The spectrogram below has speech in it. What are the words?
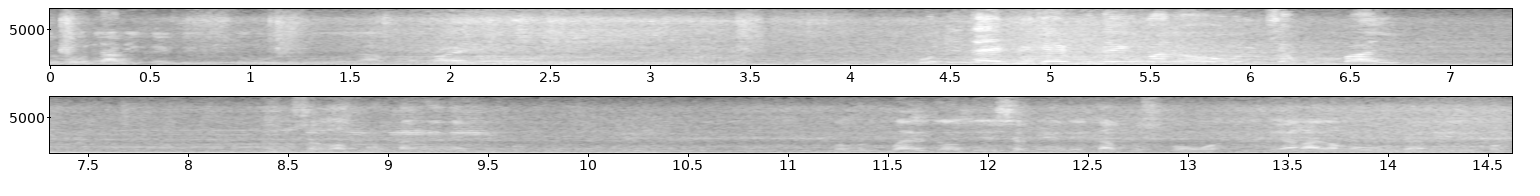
nagunan ni kay Bibi tumulong ko na ako. Ay, oo. Buti na ibigay mo na yung ano, hulog sa Bombay. Ano sa mga putang ina magbalik ako din sa menu tapos ko, kaya akala ko ulan. Eh, pag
